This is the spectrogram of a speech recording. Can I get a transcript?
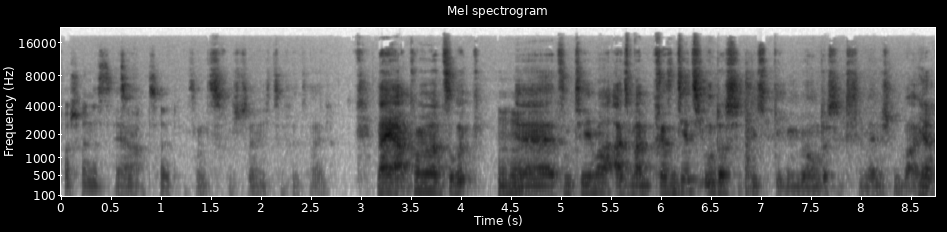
verschwendest du ja, zu viel Zeit. Sonst verschwende ich zu viel Zeit. Naja, kommen wir mal zurück mhm. äh, zum Thema. Also man präsentiert sich unterschiedlich gegenüber unterschiedlichen Menschen, weil ja.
